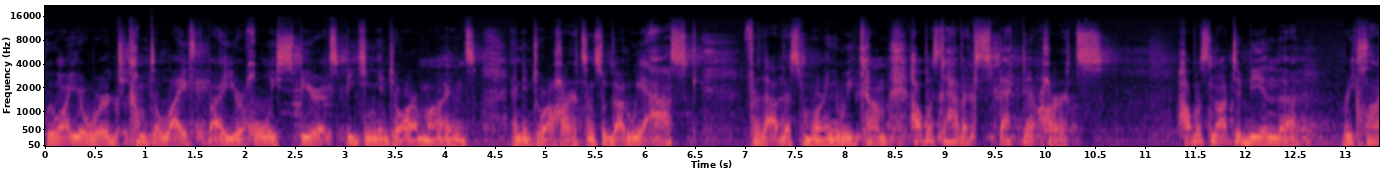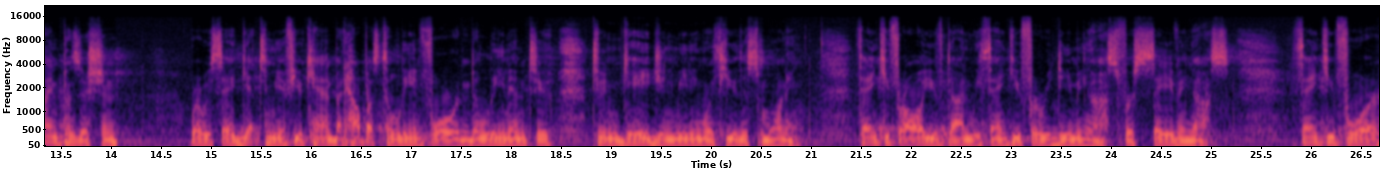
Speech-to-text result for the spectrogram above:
We want your word to come to life by your Holy Spirit speaking into our minds and into our hearts. And so, God, we ask for that this morning. And we come, help us to have expectant hearts. Help us not to be in the reclined position where we say, Get to me if you can, but help us to lean forward and to lean into, to engage in meeting with you this morning. Thank you for all you've done. We thank you for redeeming us, for saving us. Thank you for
